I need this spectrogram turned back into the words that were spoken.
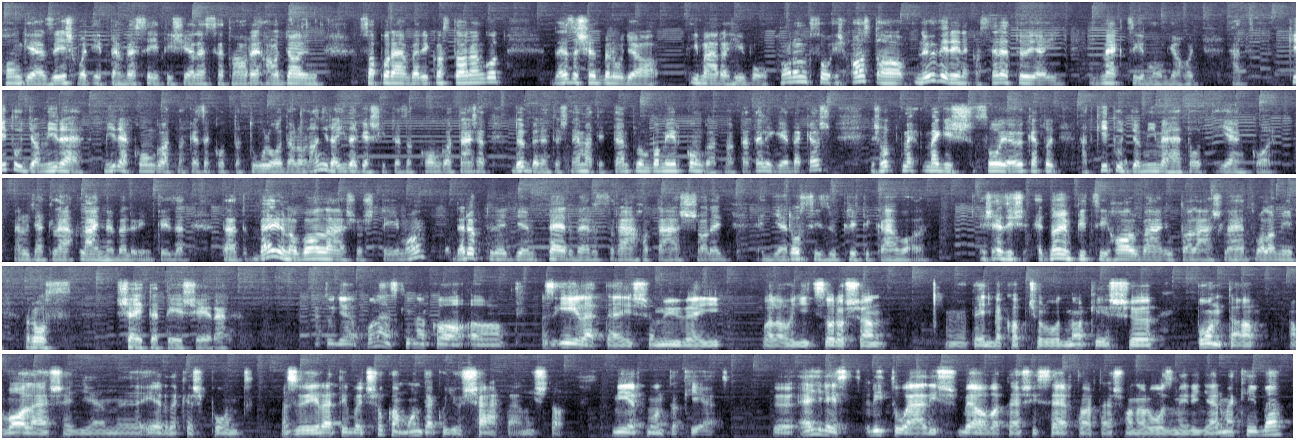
hangjelzés, vagy éppen veszélyt is jelezhet, ha, ha nagyon szaporán verik azt a harangot, de ez esetben ugye a imára hívó harangszó, és azt a nővérének a szeretője így, így megcírmogja, hogy hát ki tudja, mire, mire kongatnak ezek ott a túloldalon. Annyira idegesít ez a kongatás, hát döbbenetes, nem? Hát itt templomban miért kongatnak? Tehát elég érdekes, és ott me- meg is szólja őket, hogy hát ki tudja, mi mehet ott ilyenkor mert ugye hát lánynevelő intézet. Tehát bejön a vallásos téma, de rögtön egy ilyen perverz ráhatással, egy, egy ilyen rossz ízű kritikával és ez is egy nagyon pici halvány utalás lehet valami rossz sejtetésére. Hát ugye Polanszkinak a, a, az élete és a művei valahogy így szorosan egybe kapcsolódnak, és pont a, a vallás egy ilyen érdekes pont az ő életében, hogy sokan mondták, hogy ő sátánista. Miért mondtak ilyet? Egyrészt rituális beavatási szertartás van a Rosemary gyermekében,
